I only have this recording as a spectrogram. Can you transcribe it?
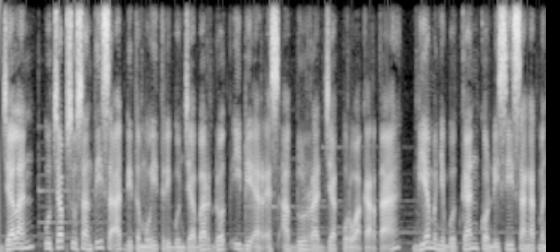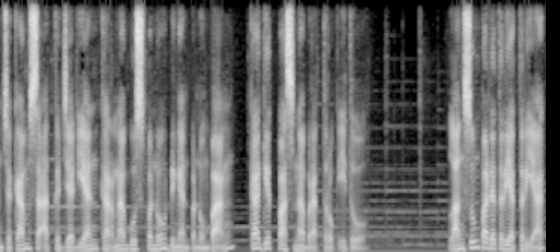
Jalan, ucap Susanti saat ditemui Tribun Jabar.idrs Abdul Rajak Purwakarta, dia menyebutkan kondisi sangat mencekam saat kejadian karena bus penuh dengan penumpang, kaget pas nabrak truk itu. Langsung pada teriak-teriak,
